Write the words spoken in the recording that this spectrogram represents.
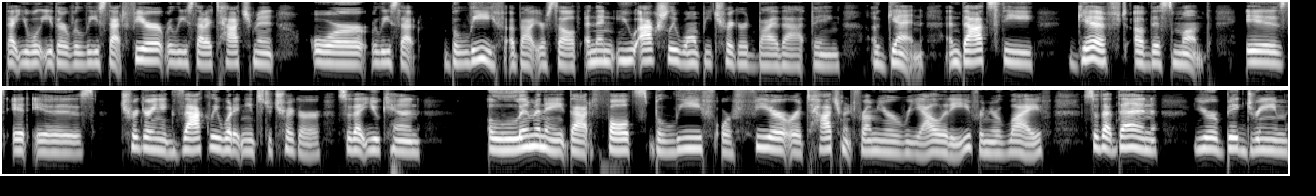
that you will either release that fear, release that attachment, or release that belief about yourself. And then you actually won't be triggered by that thing again. And that's the gift of this month is it is triggering exactly what it needs to trigger so that you can eliminate that false belief or fear or attachment from your reality, from your life, so that then your big dream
